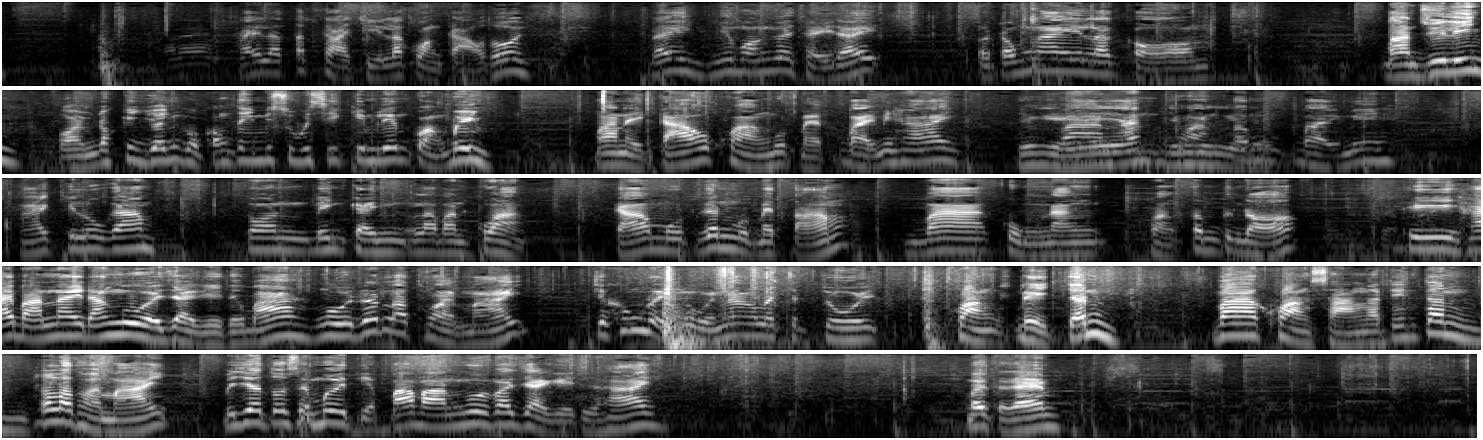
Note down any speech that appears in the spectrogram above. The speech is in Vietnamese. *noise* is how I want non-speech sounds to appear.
Hay là tất cả chỉ là quảng cáo thôi? Đây như mọi người thấy đấy, ở trong này là có bàn Duy Linh, phó giám đốc kinh doanh của công ty Mitsubishi Kim Liên Quảng Bình. Bàn này cao khoảng 1m72 Dương và nặng khoảng tầm 72 kg. Còn bên cạnh là bạn Quảng, cao một gần 1m8 và cũng nặng khoảng tầm tương đó. Thì hai bạn này đang ngồi ở giải ghế thứ ba, ngồi rất là thoải mái, chứ không để nổi nào là chật chội, khoảng để chân và khoảng sáng ở trên chân rất là thoải mái. Bây giờ tôi sẽ mời tiếp ba bạn ngồi vào giải ghế thứ hai. Mời các em.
